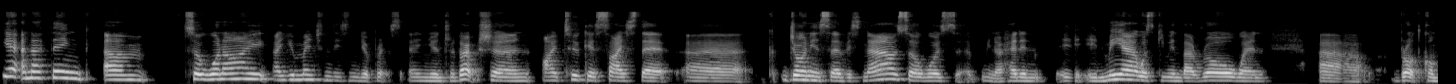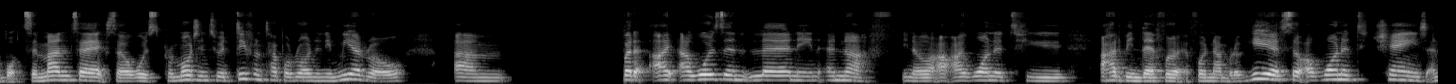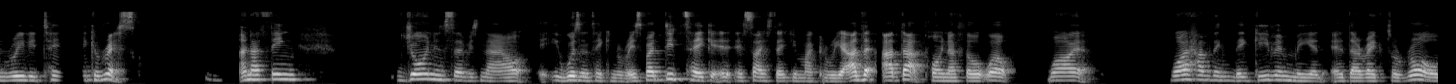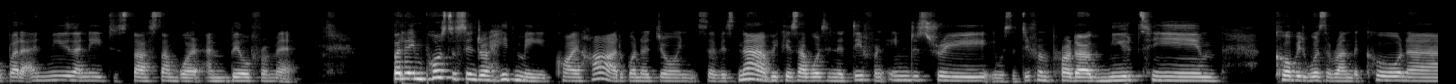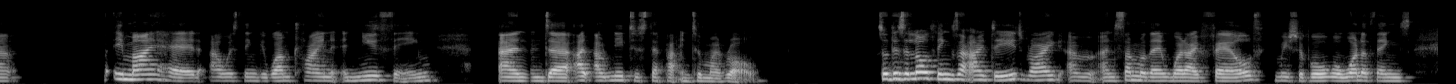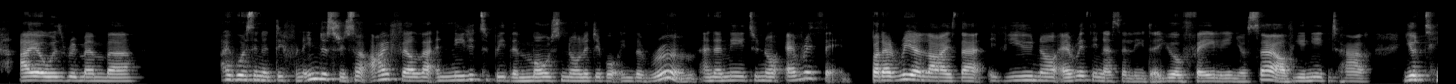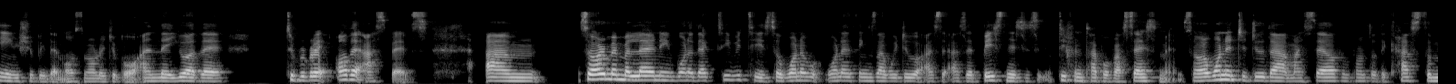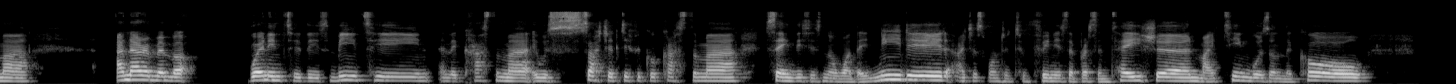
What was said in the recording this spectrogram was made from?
Yeah, and I think um, so. When I uh, you mentioned this in your in your introduction, I took a side step uh, joining ServiceNow. So I was you know heading in EMEA was given that role when uh, Broadcom bought. So I was promoted to a different type of role, an EMEA role. Um, but I, I wasn't learning enough. You know, I, I wanted to, I had been there for, for a number of years. So I wanted to change and really take, take a risk. And I think joining ServiceNow, it wasn't taking a risk, but I did take a, a side stake in my career. At, the, at that point, I thought, well, why why haven't they given me a, a director role? But I knew I need to start somewhere and build from it. But imposter syndrome hit me quite hard when I joined ServiceNow because I was in a different industry. It was a different product, new team. COVID was around the corner. In my head, I was thinking, well, I'm trying a new thing and uh, I, I need to step out into my role. So there's a lot of things that I did, right? Um, and some of them where I failed, miserable. Well, one of the things I always remember I was in a different industry. So I felt that I needed to be the most knowledgeable in the room and I need to know everything. But I realized that if you know everything as a leader, you're failing yourself. You need to have your team should be the most knowledgeable, and then you are there to provide other aspects. Um, so I remember learning one of the activities. So one of one of the things that we do as as a business is a different type of assessment. So I wanted to do that myself in front of the customer, and I remember went into this meeting and the customer it was such a difficult customer saying this is not what they needed. I just wanted to finish the presentation. My team was on the call.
